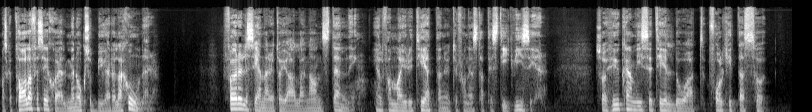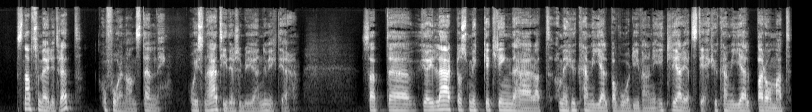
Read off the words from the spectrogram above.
man ska tala för sig själv men också bygga relationer. Förr eller senare tar ju alla en anställning, i alla fall majoriteten utifrån den statistik vi ser. Så hur kan vi se till då att folk hittar så snabbt som möjligt rätt och får en anställning? Och i sådana här tider så blir det ännu viktigare. Så att eh, vi har ju lärt oss mycket kring det här att ja, men hur kan vi hjälpa vårdgivarna i ytterligare ett steg? Hur kan vi hjälpa dem att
